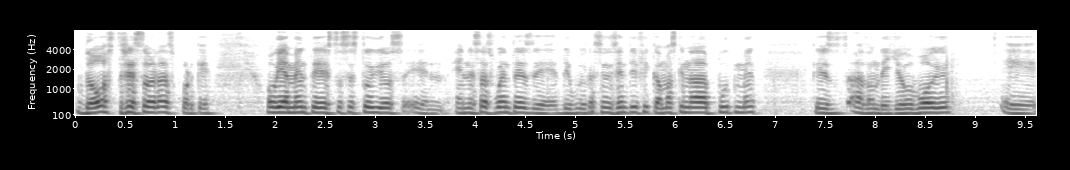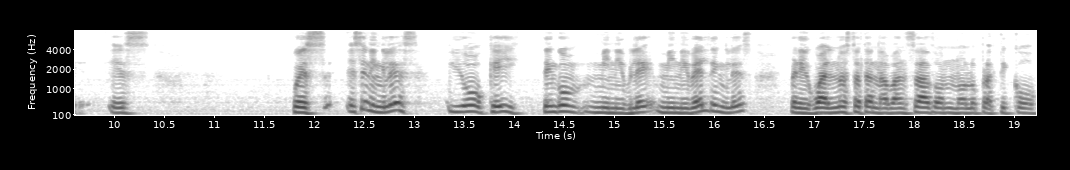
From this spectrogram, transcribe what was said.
dos, tres horas, porque obviamente estos estudios en, en esas fuentes de divulgación científica, más que nada PubMed, que es a donde yo voy, eh, es pues es en inglés. Y ok, tengo mi nivel, mi nivel de inglés, pero igual no está tan avanzado, no lo practico,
